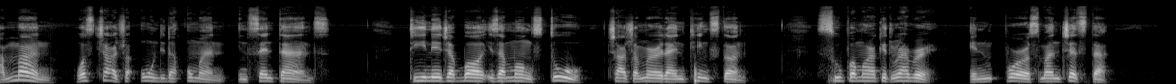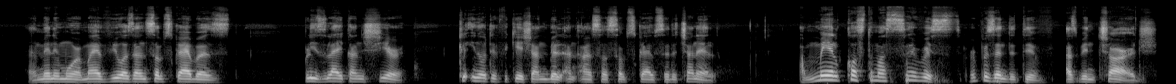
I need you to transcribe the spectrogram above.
A man was charged for wounding a woman in. Ann's. Teenager boy is amongst two charged for murder in Kingston. Supermarket robbery in Porus, Manchester. And many more. My viewers and subscribers, please like and share. Click the notification bell and also subscribe to the channel. A male customer service representative has been charged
